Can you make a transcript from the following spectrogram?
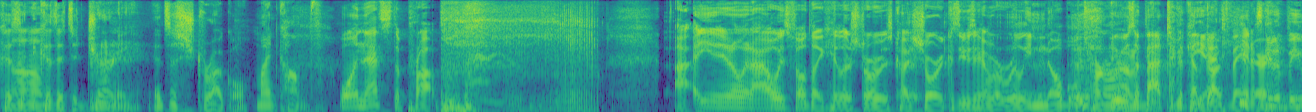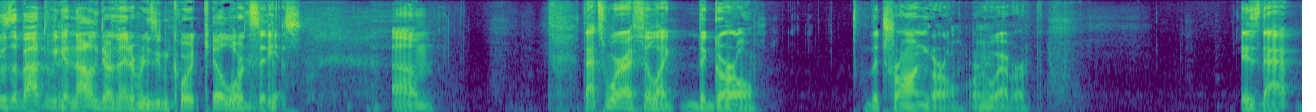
Because Um, it's a journey. It's a struggle. Mein Kampf. Well, and that's the problem. I, you know, and I always felt like Hitler's story was cut short because he was gonna have a really noble turnaround. He was the- about to become Darth end. He was, Vader. be, he was about to become not only Darth Vader, but he's going to kill Lord Sidious. Um, that's where I feel like the girl, the Tron girl or whoever, is that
